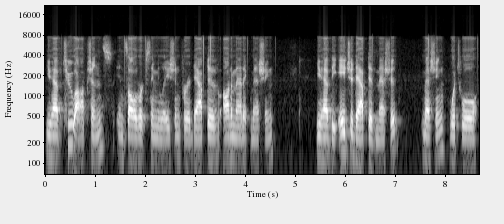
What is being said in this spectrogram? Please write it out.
You have two options in SOLIDWORKS simulation for adaptive automatic meshing. You have the H-adaptive meshing, which will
